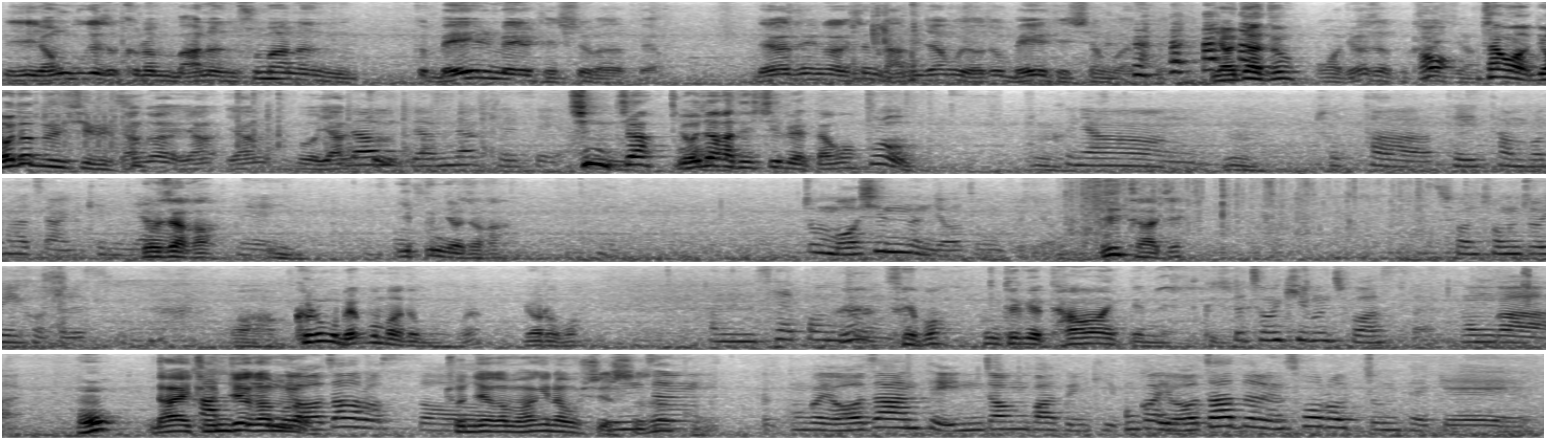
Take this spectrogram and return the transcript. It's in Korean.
이제 영국에서 그런 많은 수많은 그 매일매일 대시를 받았대요. 내가 생각했을 때 남자고 여자고 매일 대시한 것 같아. 여자도? 어, 여자도 어? 가지야. 잠깐만 여자도 대시를 했어? 양가 양양뭐 약주. 몇, 몇몇 계세요? 진짜? 여자가 대시를 했다고? 그럼 그냥 응. 좋다 데이트 한번 하지 않겠냐? 여자가? 네. 응. 그래서 이쁜 여자가? 좀 멋있는 여성분이요. 데이트하지? 전 정중히 거절했습니다. 와 그런 거 몇 번 받아본 거야? 여러 번? 한 세 번 정도. 세 번? 그럼 되게 당황했겠네 그치? 근데 전 기분 좋았어요. 뭔가 어? 나의 같은 존재감을 여자로서 존재감을 확인하고 수 있어서. 인증 뭔가 여자한테 인정받은 기분. 뭔가 여자들은 서로 좀 되게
